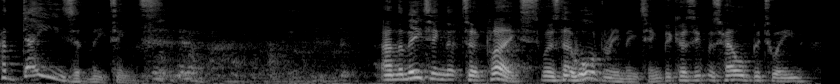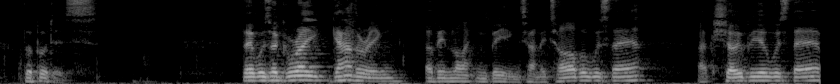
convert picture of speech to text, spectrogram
have days of meetings. and the meeting that took place was no ordinary meeting because it was held between the Buddhas. There was a great gathering of enlightened beings. Amitabha was there, Akshobhya was there,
